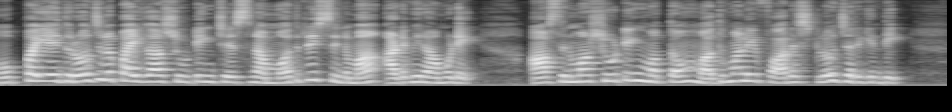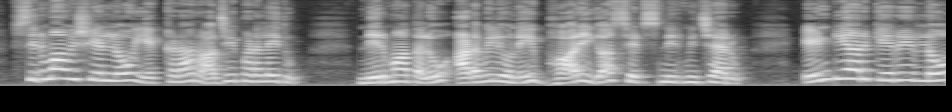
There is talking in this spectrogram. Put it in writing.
ముప్పై ఐదు రోజుల పైగా షూటింగ్ చేసిన మొదటి సినిమా అడవిరాముడే ఆ సినిమా షూటింగ్ మొత్తం మధుమలై ఫారెస్ట్లో జరిగింది. సినిమా విషయంలో ఎక్కడా రాజీ పడలేదు. నిర్మాతలు అడవిలోనే భారీగా సెట్స్ నిర్మించారు. ఎన్టీఆర్ కెరీర్లో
